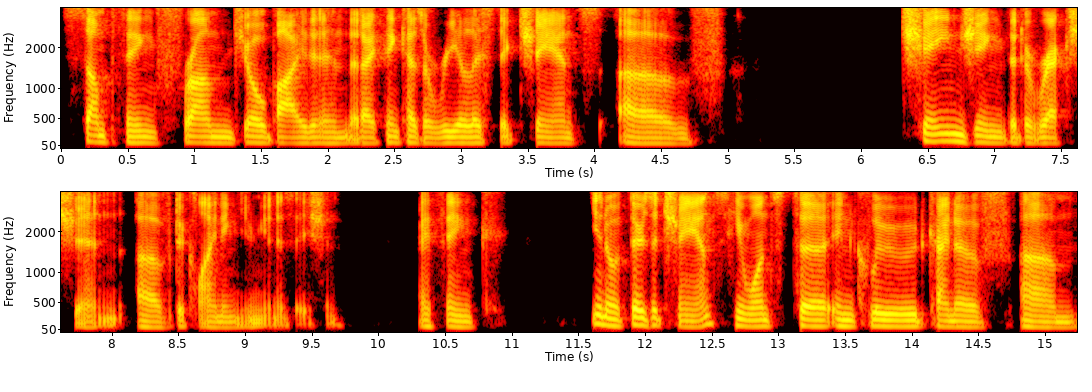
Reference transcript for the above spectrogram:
something from Joe Biden that I think has a realistic chance of changing the direction of declining unionization. I think, you know, there's a chance he wants to include kind of um,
